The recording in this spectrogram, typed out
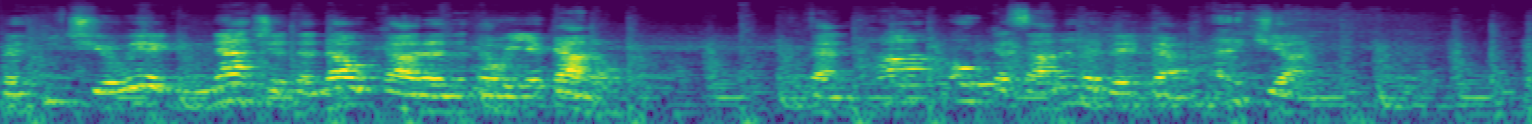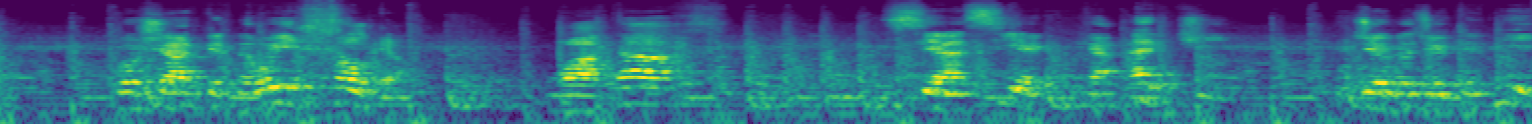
بە هیچ شێوەیەک ناچێتە ناو کارە نەتەوەییەکانەوە تەنها ئەو کەسانە نەبێت کە ئەرکیان هۆشیارکردنەوەی خەڵکە. واتە سیاسییەک کە ئەرکی جێبەجێکردنی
